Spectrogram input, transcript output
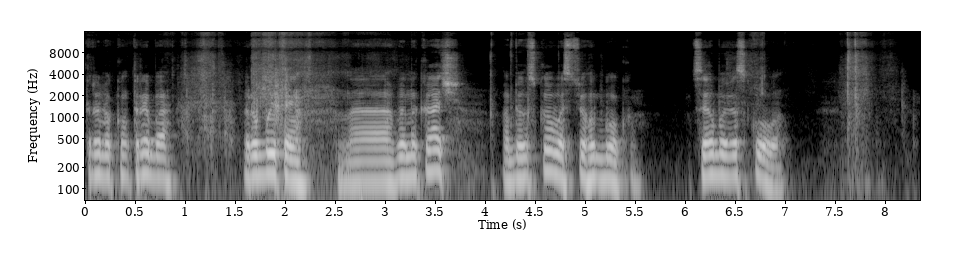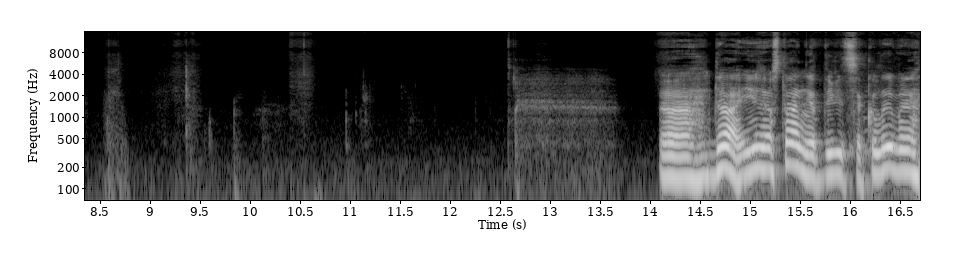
треба, треба робити е, вимикач обов'язково з цього боку. Це обов'язково. Е, да, і останнє, дивіться, коли ви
